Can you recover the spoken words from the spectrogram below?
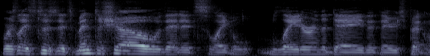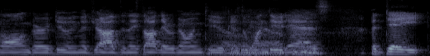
Whereas like, it's just it's meant to show that it's like later in the day that they spent longer doing the job than they thought they were going to because Oh, the one dude mm-hmm. has a date,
